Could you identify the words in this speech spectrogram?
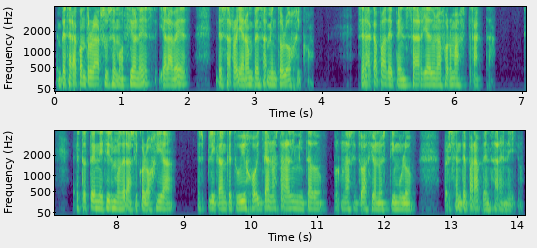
Empezará a controlar sus emociones y a la vez desarrollará un pensamiento lógico. Será capaz de pensar ya de una forma abstracta. Estos tecnicismos de la psicología explican que tu hijo ya no estará limitado por una situación o estímulo presente para pensar en ello.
